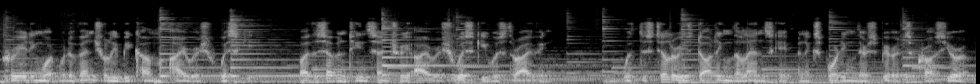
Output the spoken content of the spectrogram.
creating what would eventually become Irish whiskey. By the 17th century, Irish whiskey was thriving, with distilleries dotting the landscape and exporting their spirits across Europe.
